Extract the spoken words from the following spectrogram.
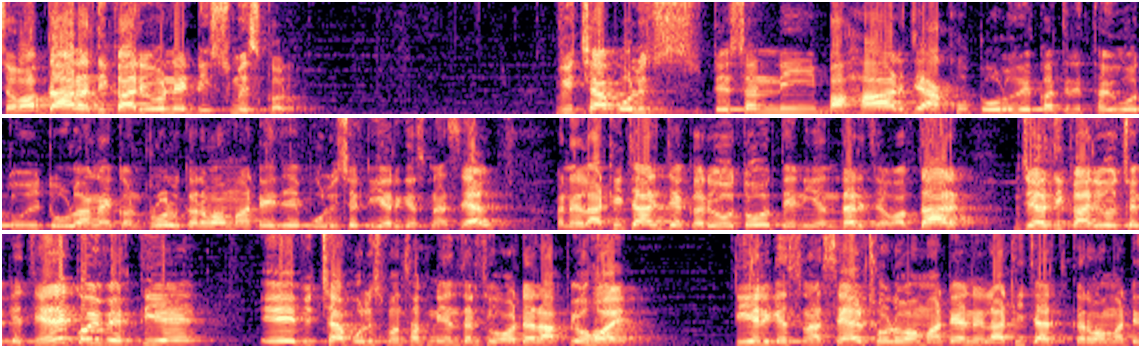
જવાબદાર અધિકારીઓને ડિસમિસ કરો. વિછા પોલીસ સ્ટેશનની બહાર જે આખું ટોળું એકત્રિત થયું હતું, એ ટોળાને કંટ્રોલ કરવા માટે જે પોલીસે ટીયર ગેસના સેલ અને લાઠીચાર્જ જે કર્યો હતો, તેની અંદર જવાબદાર જે અધિકારીઓ છે કે જેને કોઈ વ્યક્તિએ એ વિછા પોલીસ મથકની અંદરથી ઓર્ડર આપ્યો હોય ટીયર ગેસના સેલ છોડવા માટે અને લાઠીચાર્જ કરવા માટે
